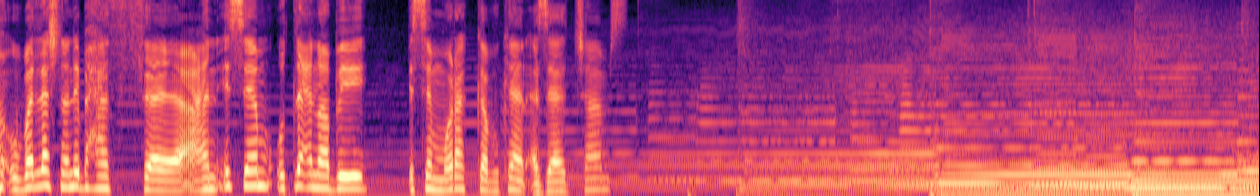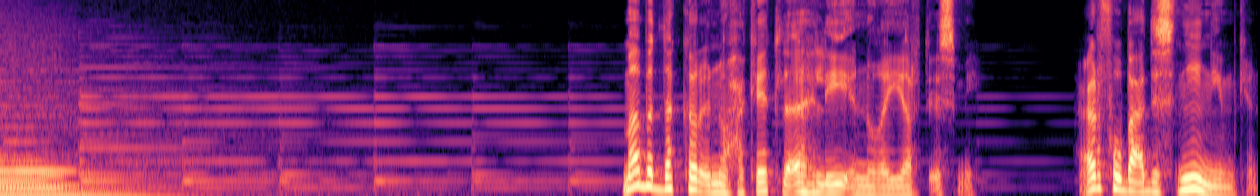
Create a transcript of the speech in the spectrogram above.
وبلشنا نبحث عن اسم وطلعنا باسم مركب وكان أزاد شمس. ما بتذكر إنه حكيت لأهلي إنه غيرت اسمي؟ عرفوا بعد سنين يمكن.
